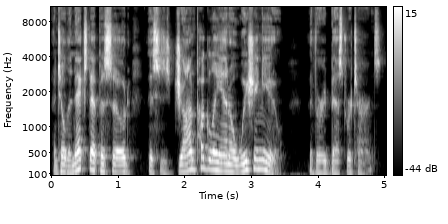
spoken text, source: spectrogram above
Until the next episode, this is John Pugliano wishing you the very best returns.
